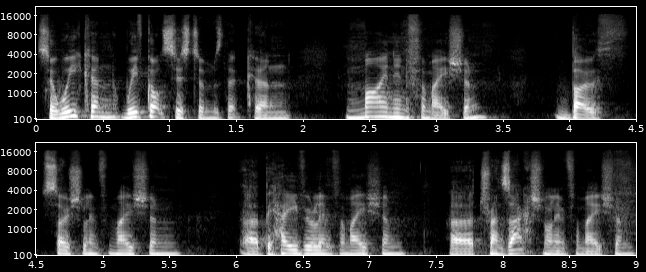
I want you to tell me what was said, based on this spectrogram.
So we can we've got systems that can mine information, both social information, uh, behavioural information, uh, transactional information,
